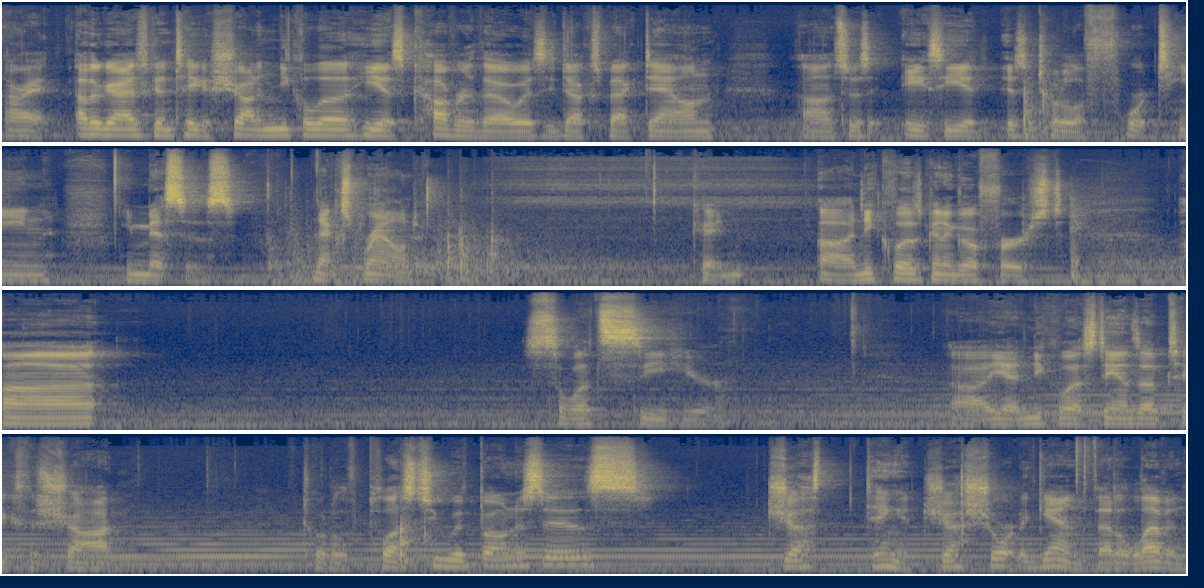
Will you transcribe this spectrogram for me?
All right. Other guy's going to take a shot at Nikola. He has cover, though, as he ducks back down. Uh, so his AC is a total of 14. He misses. Next round. Okay. Uh, Nikola's going to go first. Uh, so let's see here. Uh, yeah, Nikola stands up, takes the shot. Total of plus two with bonuses. Just, dang it, just short again. That 11.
